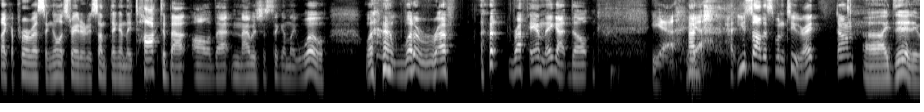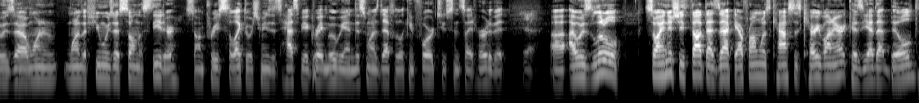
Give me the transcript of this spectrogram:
like a Pro Wrestling Illustrated or something, and they talked about all of that, and I was just thinking like, whoa, what what a rough rough hand they got dealt. Yeah, How'd- yeah. you saw this one too, right, Don? Uh, I did. It was uh, one one of the few movies I saw in the theater, so I'm pretty selective, which means it has to be a great movie. And this one I was definitely looking forward to since I'd heard of it. Yeah. Uh, I was a little. So I initially thought that Zac Efron was cast as Kerry Von Erich because he had that build.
